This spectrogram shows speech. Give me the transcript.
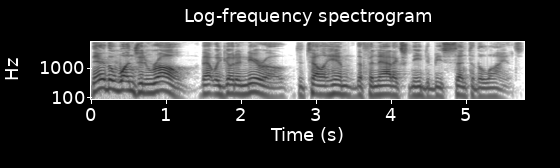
They're the ones in Rome that would go to Nero to tell him the fanatics need to be sent to the lions.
